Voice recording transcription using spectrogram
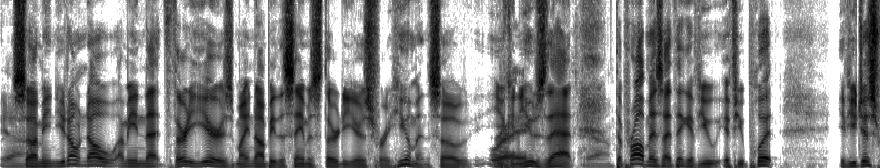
Yeah. So I mean, you don't know. I mean, that thirty years might not be the same as thirty years for a human. So you can use that. Yeah. The problem is, I think if you if you put if you just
